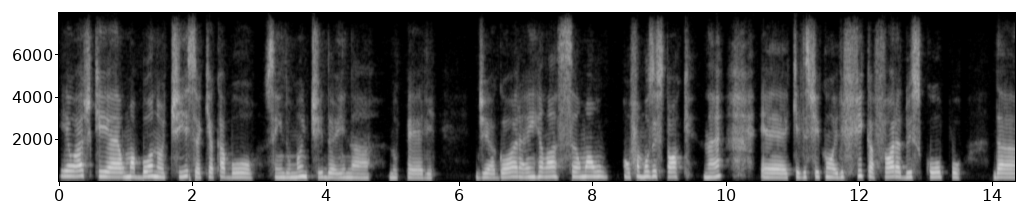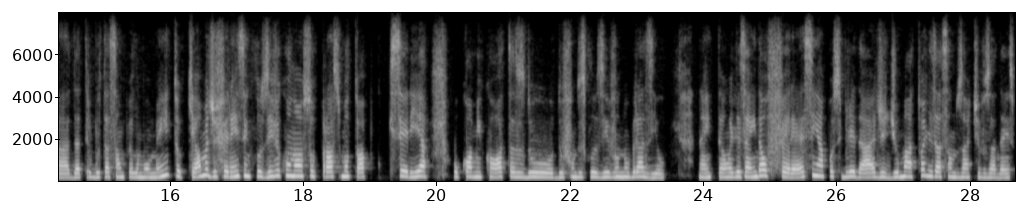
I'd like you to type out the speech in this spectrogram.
Eu acho que é uma boa notícia que acabou sendo mantida aí na, no PL de agora em relação ao, ao famoso estoque, né? É, que eles ficam, ele fica fora do escopo da, da tributação pelo momento, que é uma diferença, inclusive, com o nosso próximo tópico que seria o Come Cotas do, do Fundo Exclusivo no Brasil. Né? Então, eles ainda oferecem a possibilidade de uma atualização dos ativos a 10%,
